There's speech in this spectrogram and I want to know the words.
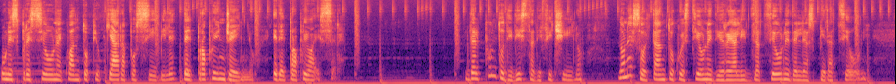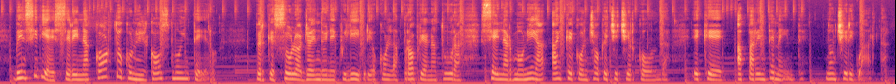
un'espressione quanto più chiara possibile del proprio ingegno e del proprio essere. Dal punto di vista di Ficino, non è soltanto questione di realizzazione delle aspirazioni, bensì di essere in accordo con il cosmo intero, perché solo agendo in equilibrio con la propria natura si è in armonia anche con ciò che ci circonda e che apparentemente non ci riguarda.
